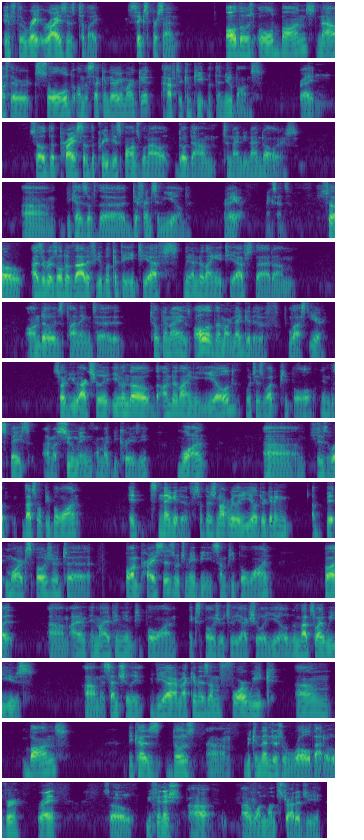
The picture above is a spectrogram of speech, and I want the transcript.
if the rate rises to like six percent, all those old bonds now, if they're sold on the secondary market, have to compete with the new bonds, right? Mm. So the price of the previous bonds will now go down to ninety nine dollars um, because of the difference in yield, right? Yeah, makes sense. So as a result of that, if you look at the ETFs, the underlying ETFs that um, Ondo is planning to tokenize, all of them are negative last year. So you actually, even though the underlying yield, which is what people in the space, I'm assuming, I might be crazy, want, um, is what that's what people want. It's negative, so there's not really yield. You're getting a bit more exposure to bond prices, which maybe some people want, but um, I'm in my opinion, people want exposure to the actual yield, and that's why we use um, essentially via our mechanism four week um, bonds because those um, we can then just roll that over, right? So we finish uh, our one month strategy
